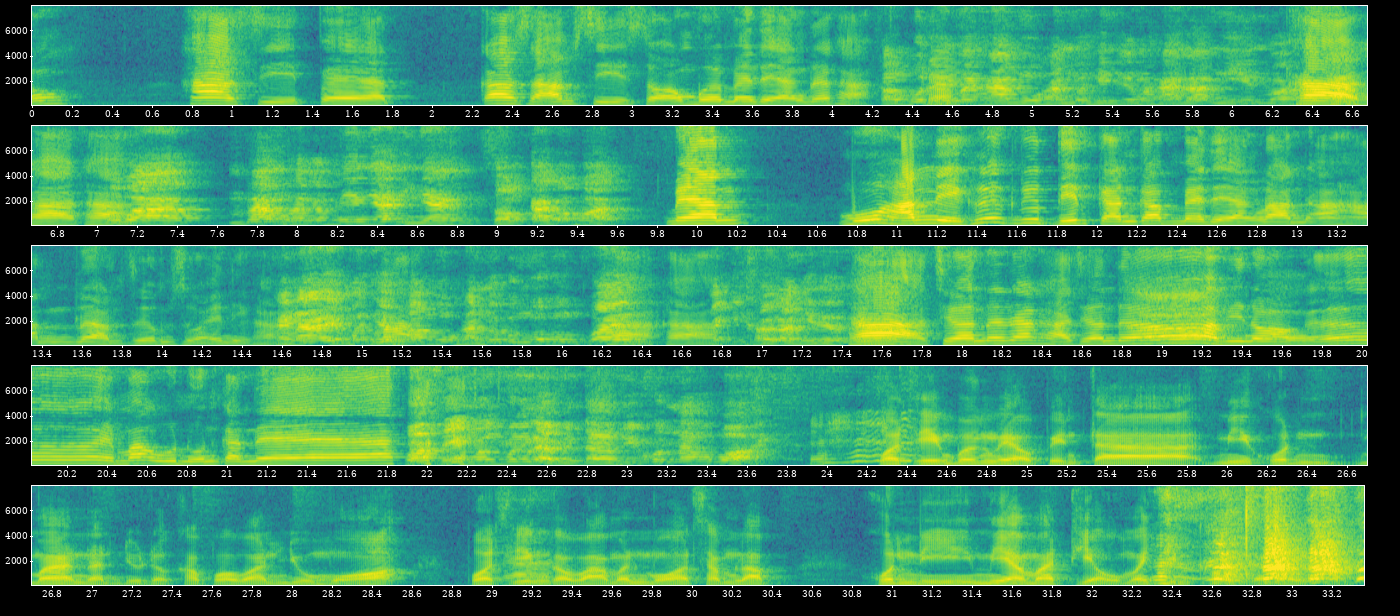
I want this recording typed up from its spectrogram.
ห้าสี่แปด เก้าสามสี่สองเบอร์แม่แดงเด้อค่ะ เขาพูดในมาหาหมูหันมาเห็นกับมาหาลามนี่เห็นว่าค่ะค่ะค่ะ เพราะว่ามาหมูหันกับเพลงนี้อีกอย่างสองกากกับฮอดแมนหมูหันนี่คืออยู่ติดกันกับแม่แดงร้านอาหารร้านเสริมสวยนี่ค่ะใครหน้าอย่างมาเที่ยวทำหมูหันมาบึงว่าบึงควายค่ะค่ะมากินเขาร้านนี้เลยค่ะ เชิญได้อค่ะ เชิญเด้อครับพี่น้องเอ้ยมาอุดหนุนกันแน่ พอเสียงมันเบิ่งแล้วเป็นตามีคนน้ำพ่อพอเสียงเบิ่งแล้วเป็นตามีคนมานั่นอยู่ดอกครับเพราะวันอยู่หมอ พอเสียงก็ว่ามันหมอสำหรับ คนหนีเมียมาเที่ยวมากินข้าวก็ได้ครับ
